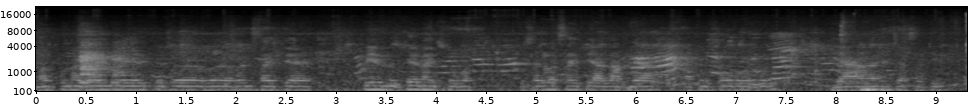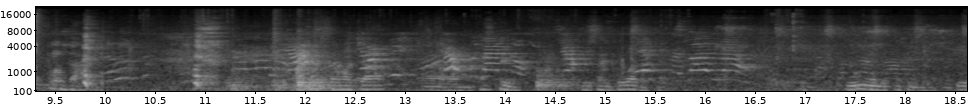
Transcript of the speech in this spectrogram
मग पुन्हा ड्रॉइंग आहे त्याचं र- रंग साहित्य आहे. पेन पेन आहे सोबत. ते सगळं साहित्य आज आपल्या आपण सर्वजण या ह्याच्यासाठी उपलब्ध आहे. सर्वाच्या अं, हस्ते हे साहित्य वाटत 永远อ不行，就是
